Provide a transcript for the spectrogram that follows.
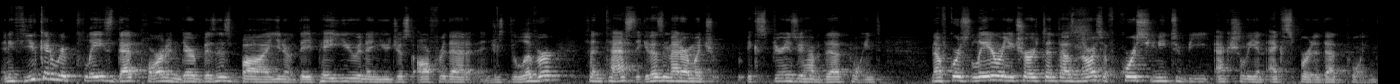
And if you can replace that part in their business by, you know, they pay you and then you just offer that and just deliver, fantastic. It doesn't matter how much experience you have at that point now, of course, later when you charge ten thousand dollars, of course you need to be actually an expert at that point.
